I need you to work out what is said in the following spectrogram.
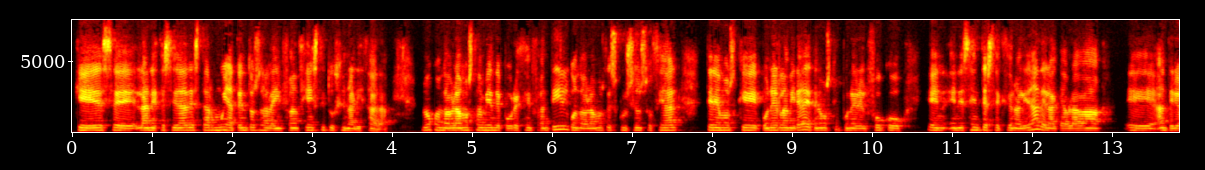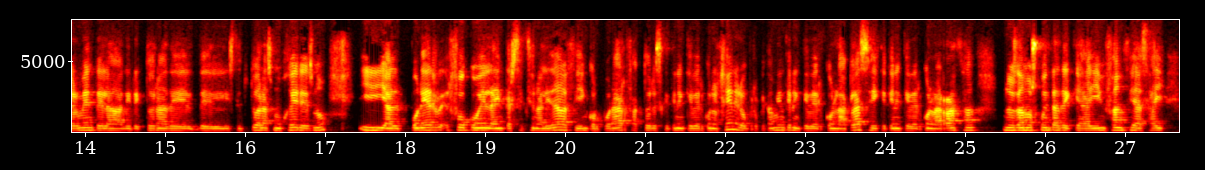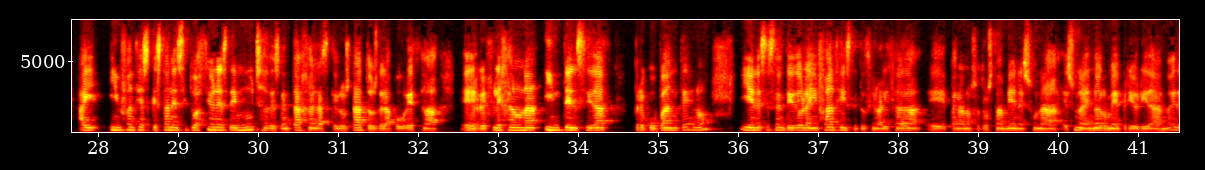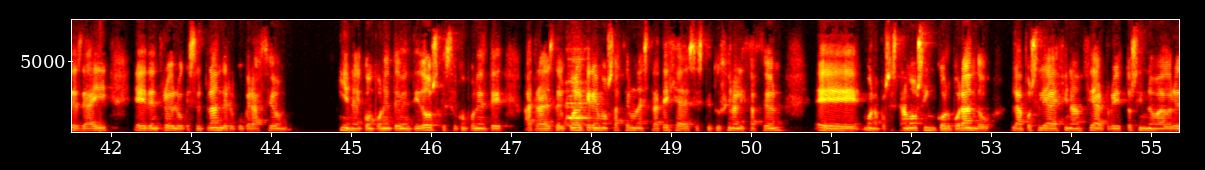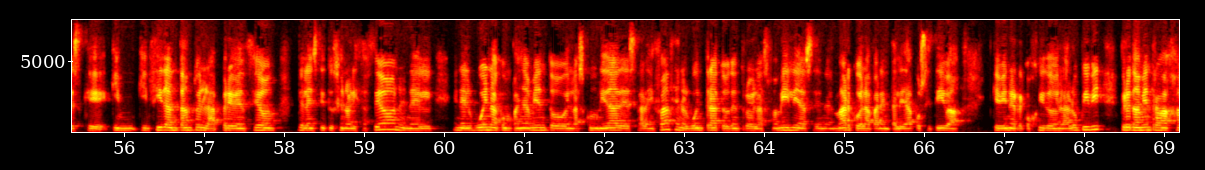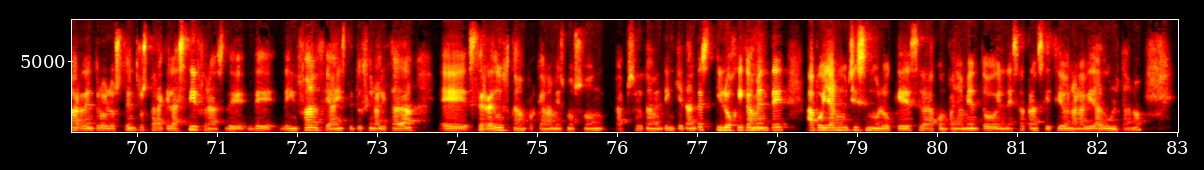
que es eh, la necesidad de estar muy atentos a la infancia institucionalizada. ¿no? Cuando hablamos también de pobreza infantil, cuando hablamos de exclusión social, tenemos que poner la mirada y tenemos que poner el foco en, en esa interseccionalidad de la que hablaba eh, anteriormente la directora del Instituto de las Mujeres, ¿no? Y al poner el foco en la interseccionalidad y incorporar factores que tienen que ver con el género, pero que también tienen que ver con la clase y que tienen que ver con la raza, nos damos cuenta de que hay infancias, hay, hay infancias que están en situaciones de mucha desventaja en las que los datos de la pobreza eh, reflejan una intensidad preocupante, ¿no? Y en ese sentido la infancia institucionalizada eh, para nosotros también es una, es una enorme prioridad, ¿no? Y desde ahí, eh, dentro de lo que es el plan de recuperación y en el componente 22, que es el componente a través del cual queremos hacer una estrategia de desinstitucionalización, eh, bueno, pues estamos incorporando la posibilidad de financiar proyectos innovadores que, incidan tanto en la prevención de la institucionalización, en el, en el buen acompañamiento en las comunidades a la infancia, en el buen trato dentro de las familias, en el marco de la parentalidad positiva que viene recogido en la LOPIBI, pero también trabajar dentro de los centros para que las cifras de, infancia institucionalizada eh, se reduzcan, porque ahora mismo son absolutamente inquietantes y, lógicamente, apoyar muchísimo lo que es el acompañamiento en esa transición a la vida adulta. ¿no?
